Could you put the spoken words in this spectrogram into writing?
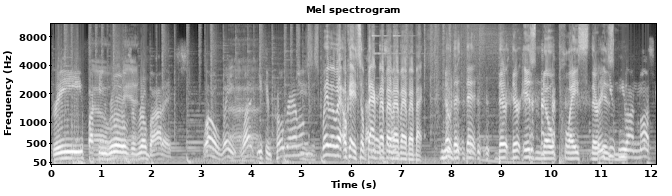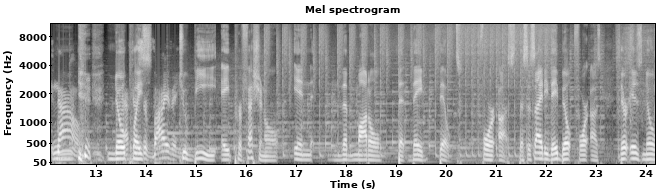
Three fucking Oh, rules man. of robotics. Whoa, wait, Uh, what? You can program them? Jesus. Wait, wait, wait. Okay, so That back, back, back, back, back, back, back. No, that that there there is no place. There Thank is you, Elon Musk. Now, no place surviving. to be a professional in the model that they built for us, the society they built for us. There is no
